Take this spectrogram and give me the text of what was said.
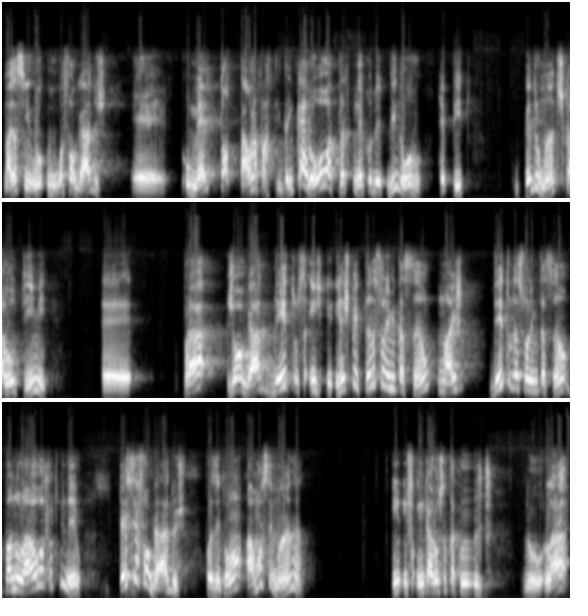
Mas assim, o, o Afogados é, o mérito total na partida. Encarou o Atlético Mineiro de, de novo. Repito, o Pedro Manto escalou o time é, para jogar dentro, respeitando a sua limitação, mas dentro da sua limitação para anular o Atlético Mineiro. Esses afogados, por exemplo, há uma semana encarou Santa Cruz no, lá,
